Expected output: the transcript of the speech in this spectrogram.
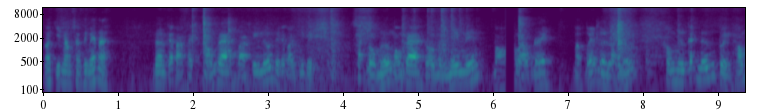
Nó chỉ 5 cm này nên các bạn phải cắt mỏng ra và khi nướng thì các bạn chỉ việc sắc đồ nướng mỏng ra rồi mình nêm nếm bỏ vào đây bật bếp lên là nướng không như cách nướng truyền thống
